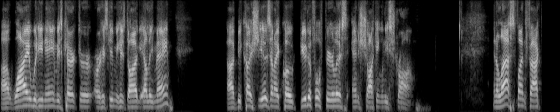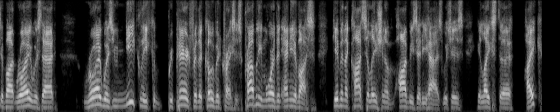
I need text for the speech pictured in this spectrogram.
Uh, why would he name his character, or his, excuse me, his dog Ellie Mae? Uh, because she is, and I quote, beautiful, fearless, and shockingly strong. And a last fun fact about Roy was that Roy was uniquely prepared for the COVID crisis, probably more than any of us, given the constellation of hobbies that he has, which is he likes to hike,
